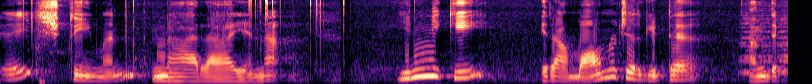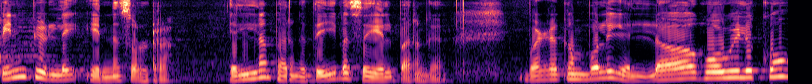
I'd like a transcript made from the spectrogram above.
ஜெய் ஸ்ரீமன் நாராயணா. இன்னைக்கு ராமானுஜர்கிட்ட அந்த பெண் பிள்ளை என்ன சொல்கிறா எல்லாம் பாருங்கள் தெய்வ செயல் பாருங்கள் வழக்கம் போல் எல்லா கோவிலுக்கும்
